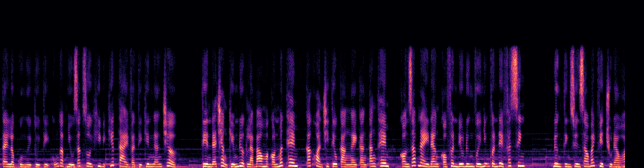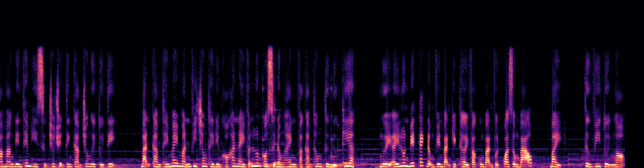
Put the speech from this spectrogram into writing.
tài lộc của người tuổi Tỵ cũng gặp nhiều rắc rối khi bị kiếp tài và tỷ kiên ngáng trở. Tiền đã chẳng kiếm được là bao mà còn mất thêm, các khoản chi tiêu càng ngày càng tăng thêm, con giáp này đang có phần điêu đứng với những vấn đề phát sinh. Đường tình duyên sao Bách Việt chủ đào hoa mang đến thêm hỷ sự cho chuyện tình cảm cho người tuổi Tỵ. Bạn cảm thấy may mắn vì trong thời điểm khó khăn này vẫn luôn có sự đồng hành và cảm thông từ nửa kia. Người ấy luôn biết cách động viên bạn kịp thời và cùng bạn vượt qua dòng bão. 7. Tử vi tuổi ngọ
